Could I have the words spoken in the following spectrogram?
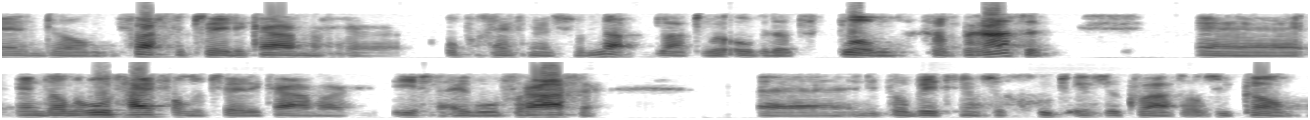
En dan vraagt de Tweede Kamer op een gegeven moment van, nou, laten we over dat plan gaan praten. en dan hoort hij van de Tweede Kamer eerst een heleboel vragen. en die probeert hij dan zo goed en zo kwaad als hij kan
